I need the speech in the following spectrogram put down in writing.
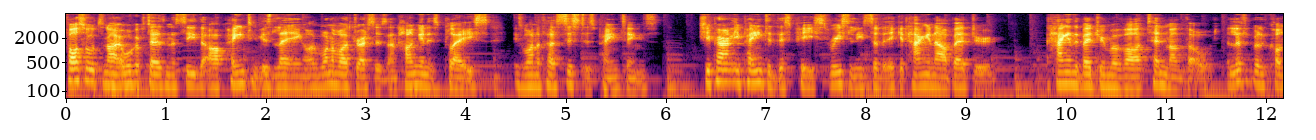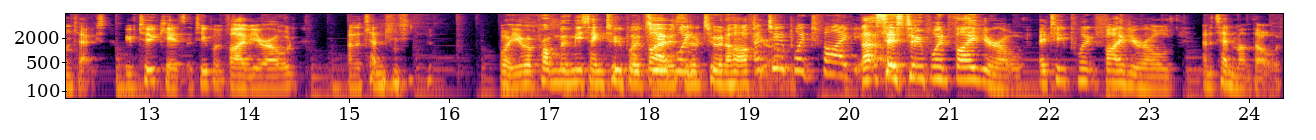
Fast forward tonight, I walk upstairs and I see that our painting is laying on one of our dressers and hung in its place is one of her sister's paintings. She apparently painted this piece recently so that it could hang in our bedroom. Hang in the bedroom of our 10 month old. A little bit of context. We have two kids, a 2.5 year old and a 10. what, you have a problem with me saying 2.5 instead point- of 2.5 A year old? 2.5 That says 2.5 year old, a 2.5 year old, and a 10 month old.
